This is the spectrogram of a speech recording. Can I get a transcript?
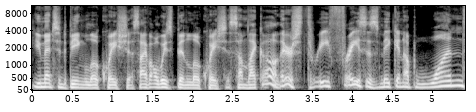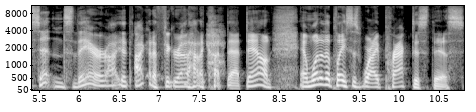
you mentioned being loquacious. I've always been loquacious. I'm like, "Oh, there's three phrases making up one sentence there. I I got to figure out how to cut that down." And one of the places where I practice this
